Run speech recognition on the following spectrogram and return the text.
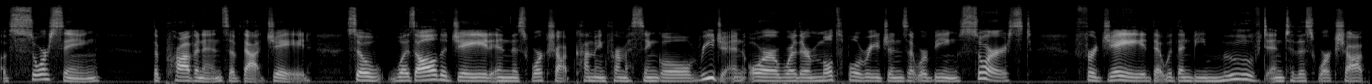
of sourcing the provenance of that jade. So, was all the jade in this workshop coming from a single region, or were there multiple regions that were being sourced for jade that would then be moved into this workshop?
